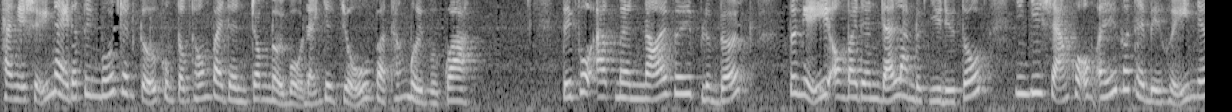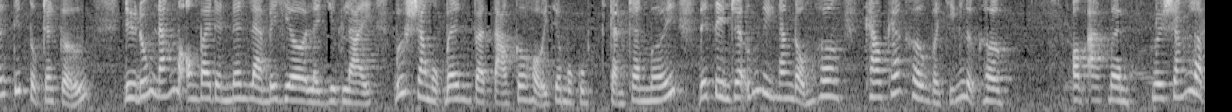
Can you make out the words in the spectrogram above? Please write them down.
Hạ nghị sĩ này đã tuyên bố tranh cử cùng Tổng thống Biden trong nội bộ đảng Dân Chủ vào tháng 10 vừa qua. Tỷ phú Ackman nói với Bloomberg, Tôi nghĩ ông Biden đã làm được nhiều điều tốt, nhưng di sản của ông ấy có thể bị hủy nếu tiếp tục tranh cử. Điều đúng đắn mà ông Biden nên làm bây giờ là dừng lại, bước sang một bên và tạo cơ hội cho một cuộc cạnh tranh mới để tìm ra ứng viên năng động hơn, khao khát hơn và chiến lược hơn. Ông Ackman, người sáng lập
